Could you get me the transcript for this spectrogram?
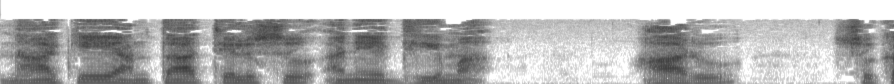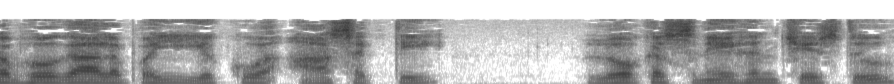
నాకే అంతా తెలుసు అనే ధీమ. ఆరు సుఖభోగాలపై ఎక్కువ ఆసక్తి లోక స్నేహం చేస్తూ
